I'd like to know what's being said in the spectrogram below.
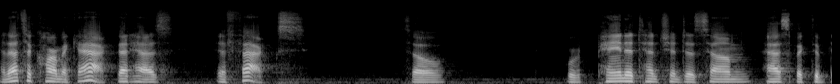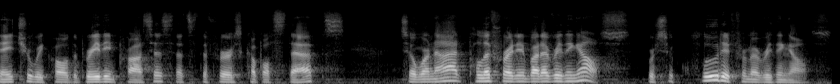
and that's a karmic act that has effects. So, we're paying attention to some aspect of nature we call the breathing process. That's the first couple steps. So we're not proliferating about everything else. We're secluded from everything else.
